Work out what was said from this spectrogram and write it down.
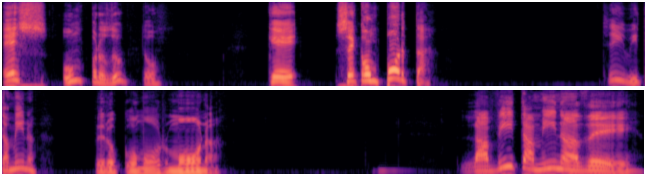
es un producto que se comporta, sí, vitamina, pero como hormona. La vitamina D,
